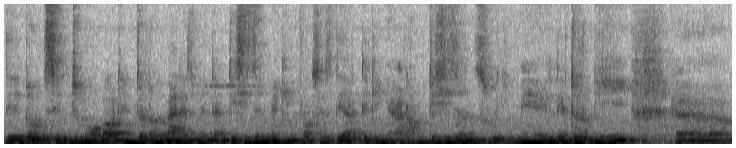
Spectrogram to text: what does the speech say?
they don't seem to know about internal management and decision making process. They are taking ad hoc decisions which may later be uh, uh,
